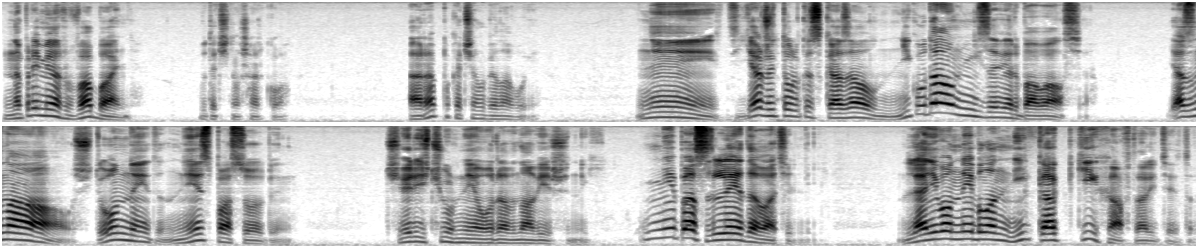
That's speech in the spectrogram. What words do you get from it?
Например, в Абань, уточнил Шарко. Араб покачал головой. Нет, я же только сказал, никуда он не завербовался. Я знал, что он на это не способен. Чересчур неуравновешенный, непоследовательный. Для него не было никаких авторитетов.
